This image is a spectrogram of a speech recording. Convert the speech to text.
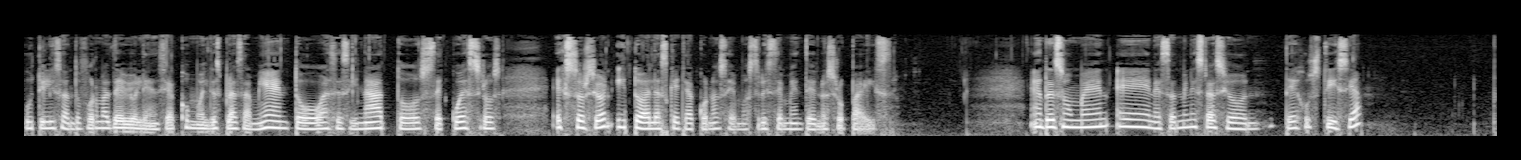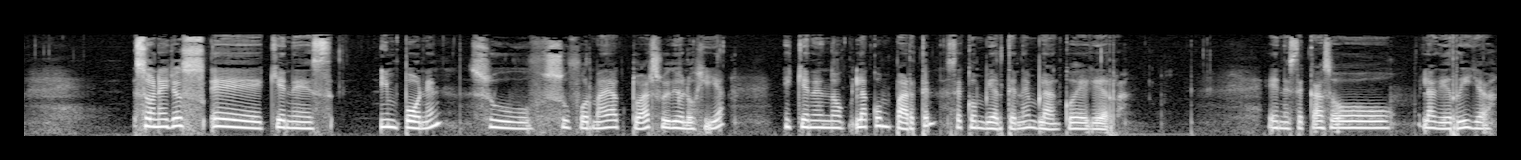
utilizando formas de violencia como el desplazamiento, asesinatos, secuestros, extorsión y todas las que ya conocemos tristemente en nuestro país. En resumen, en esta administración de justicia, son ellos eh, quienes imponen su, su forma de actuar, su ideología, y quienes no la comparten se convierten en blanco de guerra. En este caso, la guerrilla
